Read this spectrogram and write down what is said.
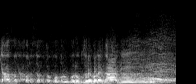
কেমন পর্যন্ত কবুল করুক জোরে বলেন আমিন।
